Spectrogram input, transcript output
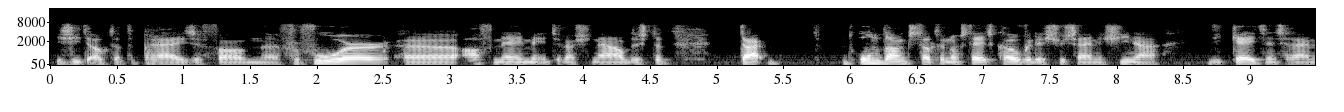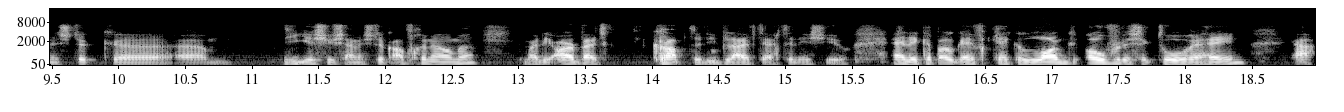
je ziet ook dat de prijzen van uh, vervoer uh, afnemen internationaal. Dus dat, daar, ondanks dat er nog steeds COVID-issues zijn in China, die ketens zijn een stuk, um, die issues zijn een stuk afgenomen. Maar die arbeids krapte, die blijft echt een issue. En ik heb ook even gekeken lang over de sectoren heen. Ja,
